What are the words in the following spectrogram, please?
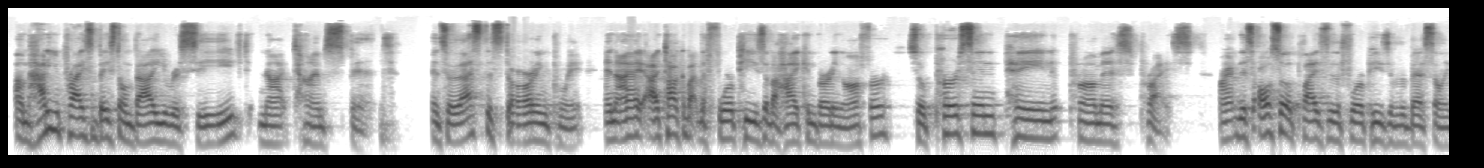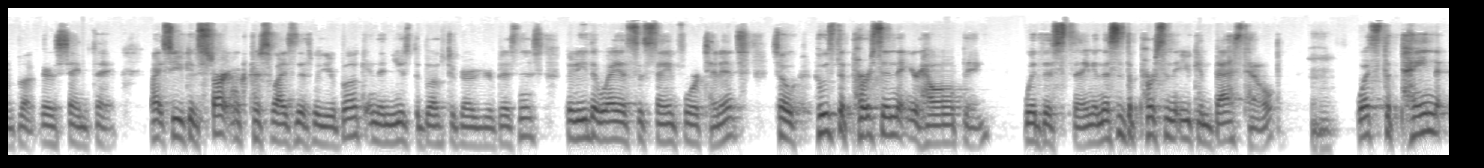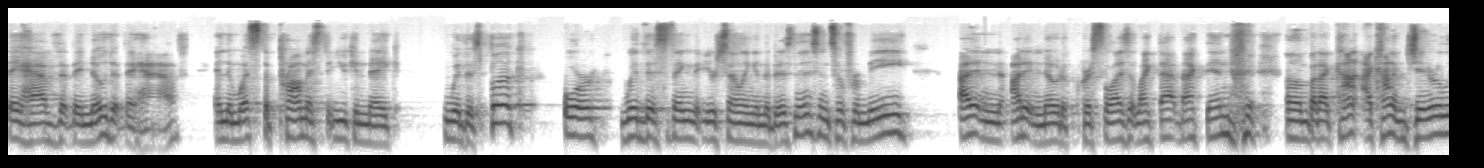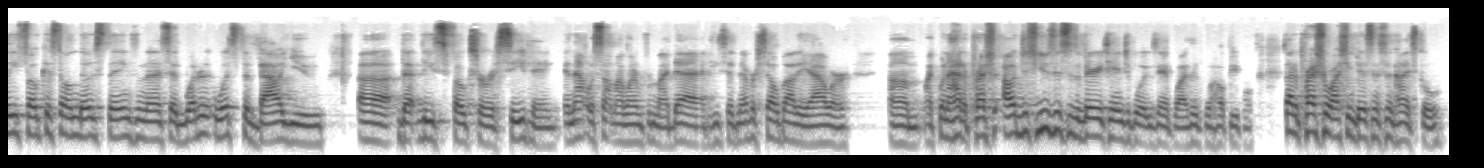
um, how do you price based on value received, not time spent. And so that's the starting point. And I, I talk about the four P's of a high converting offer. So person, pain, promise, price. All right. This also applies to the four P's of a best selling book. They're the same thing right? So you can start and crystallize this with your book and then use the book to grow your business. But either way, it's the same four tenets. So who's the person that you're helping with this thing? And this is the person that you can best help. Mm-hmm. What's the pain that they have that they know that they have? And then what's the promise that you can make with this book or with this thing that you're selling in the business? And so for me, I didn't I didn't know to crystallize it like that back then, um, but I kind I kind of generally focused on those things, and then I said, what are what's the value uh, that these folks are receiving? And that was something I learned from my dad. He said, never sell by the hour. Um, like when I had a pressure, I'll just use this as a very tangible example. I think will help people. So I had a pressure washing business in high school.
